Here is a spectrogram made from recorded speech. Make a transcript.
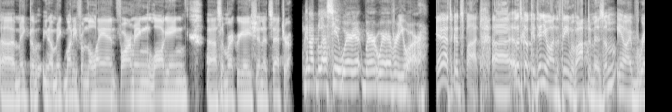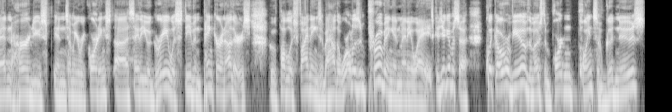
uh, make the you know make money from the land, farming, logging, uh, some recreation, etc. God bless you where, where wherever you are. Yeah, it's a good spot. Uh, let's go continue on the theme of optimism. You know, I've read and heard you in some of your recordings uh, say that you agree with Steven Pinker and others who've published findings about how the world is improving in many ways. Could you give us a quick overview of the most important points of good news?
